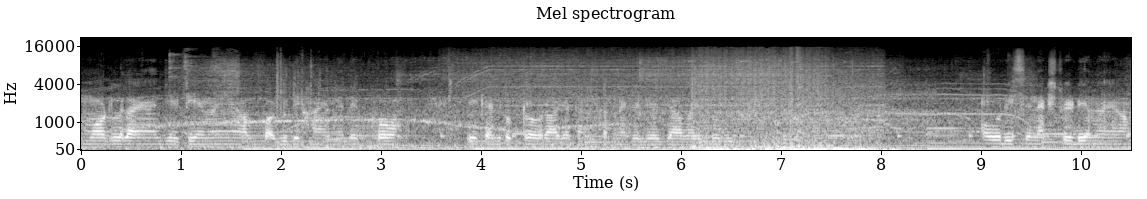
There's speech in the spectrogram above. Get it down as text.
मोड लगाए हैं जी टी ए में। अब अभी दिखाएँगे देखो। एक हेलीकॉप्टर और आगे तंग करने के लिए जा भाई तू भी। और इसे नेक्स्ट वीडियो में हम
